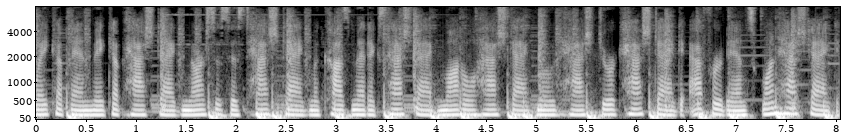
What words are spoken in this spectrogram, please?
Wake Up and Makeup Hashtag Narcissist Hashtag McCosmetics Hashtag Model Hashtag Mode Hash Jerk Hashtag Afrodance 1 Hashtag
